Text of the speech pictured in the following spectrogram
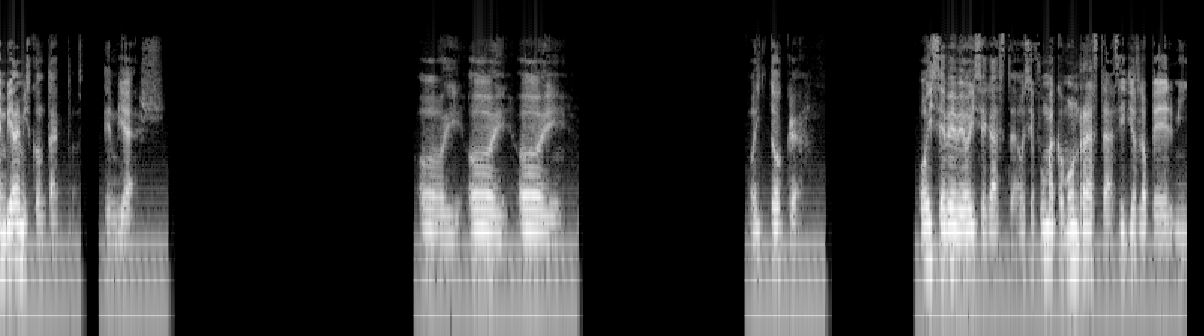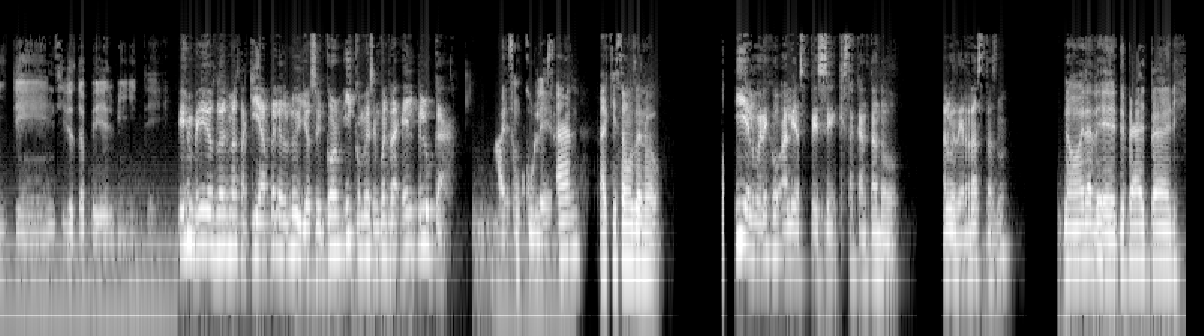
enviar a mis contactos. Enviar. Hoy, hoy, hoy. Hoy toca. Hoy se bebe, hoy se gasta, hoy se fuma como un rasta, si Dios lo permite, si Dios lo permite. Bienvenidos una vez más aquí a PLW, yo soy Corm y conmigo se encuentra el Peluca. Ah, eres un culero. Están- Aquí estamos de nuevo. Y el güerejo alias PC, que está cantando algo de rastas, ¿no? No, era de, de Bad Bunny.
